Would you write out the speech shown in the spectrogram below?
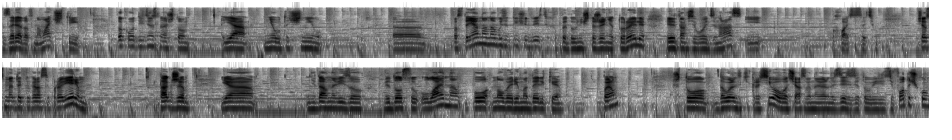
Зарядов на матч 3. Только вот единственное, что я не уточнил э, Постоянно она будет 1200 хп до уничтожения турели, или там всего один раз, и хватит с этим. Сейчас мы это как раз и проверим. Также я недавно видел видосы у Лайна по новой ремодельке ПЭМ, что довольно-таки красиво. Вот сейчас вы, наверное, здесь где-то увидите фоточку.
